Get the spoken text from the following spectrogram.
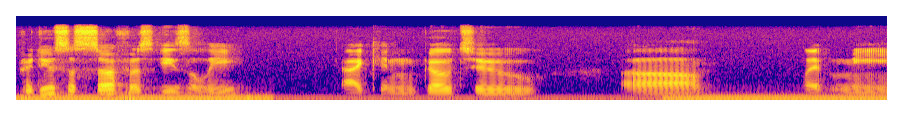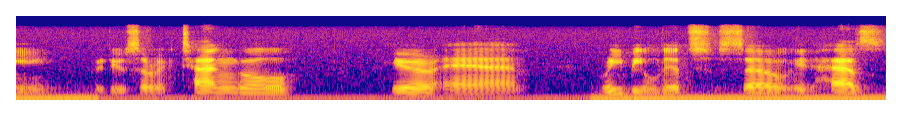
produce a surface easily. I can go to, uh, let me produce a rectangle here and rebuild it so it has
